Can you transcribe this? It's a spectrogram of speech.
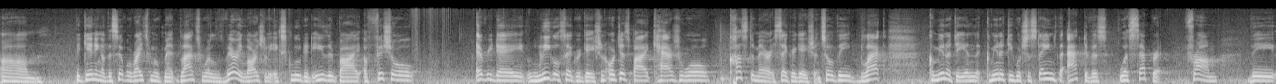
um, beginning of the civil rights movement, blacks were very largely excluded either by official, everyday legal segregation or just by casual, customary segregation. So the black community and the community which sustained the activists was separate from the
